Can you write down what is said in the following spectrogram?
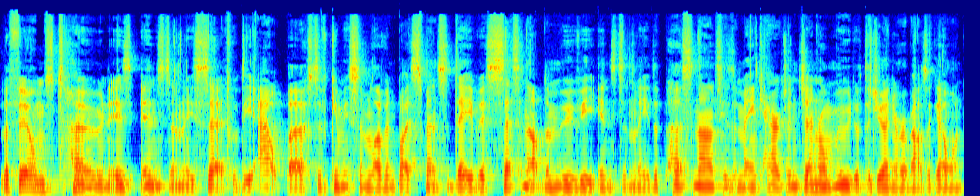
The film's tone is instantly set with the outburst of Gimme Some Lovin' by Spencer Davis setting up the movie instantly, the personality of the main character and general mood of the journey we're about to go on.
